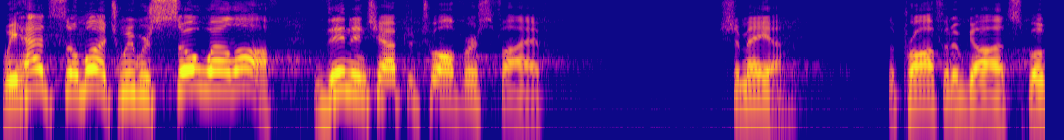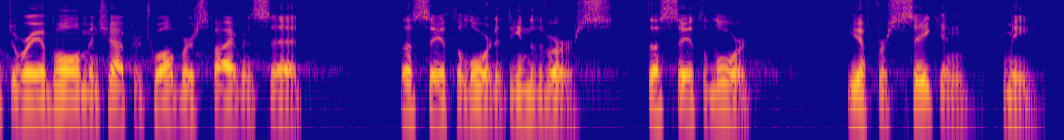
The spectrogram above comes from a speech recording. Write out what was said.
We had so much, we were so well off. Then in chapter 12, verse 5, Shemaiah, the prophet of God, spoke to Rehoboam in chapter 12, verse 5, and said, Thus saith the Lord, at the end of the verse, Thus saith the Lord, You have forsaken me.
